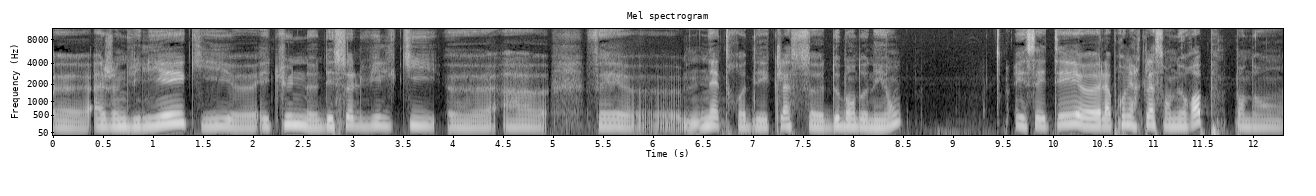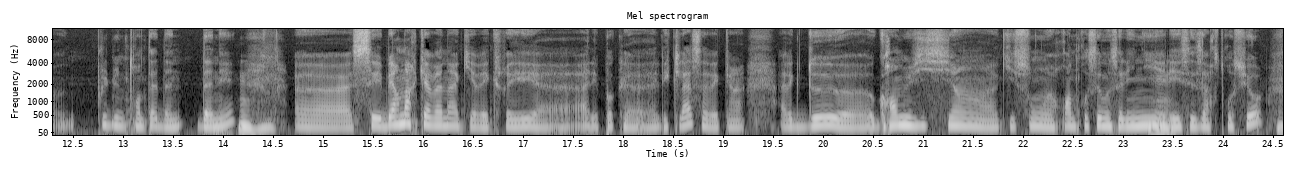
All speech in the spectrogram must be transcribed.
euh, à Gennevilliers, qui euh, est une des seules villes qui a fait naître des classes de bandoneon. Et ça a été la première classe en Europe pendant plus d'une trentaine d'an- d'années. Mhm. Euh, c'est Bernard Cavana qui avait créé euh, à l'époque euh, les classes avec, un, avec deux grands musiciens qui sont Juan José Mussolini Mhm. et César Strocio. Mhm.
